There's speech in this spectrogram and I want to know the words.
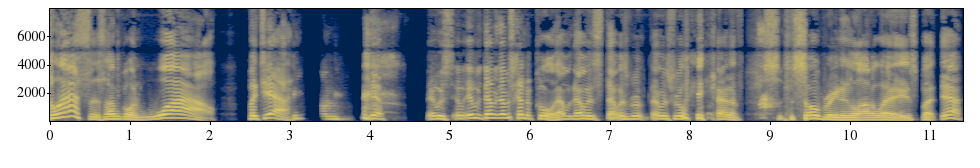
glasses. I'm going wow. But yeah. Yeah. It was it, it that, that was kind of cool. That, that was that was that was really kind of sobering in a lot of ways. But yeah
